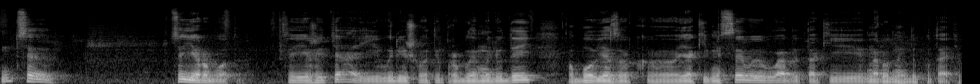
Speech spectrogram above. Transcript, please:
ну, це, це є робота, це є життя і вирішувати проблеми людей обов'язок е, як і місцевої влади, так і народних депутатів.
